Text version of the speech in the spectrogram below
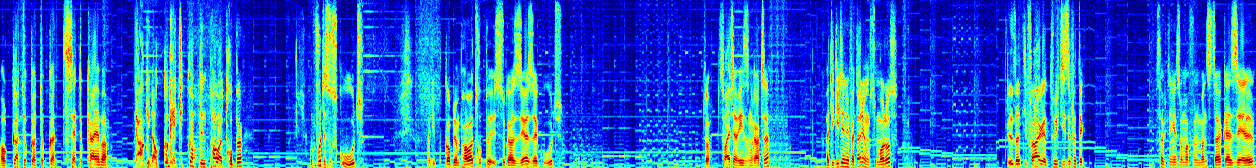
Oh Gott, oh Gott, oh Gott. Seto Kaiba. Ja, genau. Die Goblin Power Truppe. Obwohl, das ist gut. Die Goblin Power Truppe ist sogar sehr, sehr gut. So, zweite Riesenratte. Weil die geht in den Verteidigungsmodus ist halt die Frage, tue ich diese verdeckt... Was habe ich denn jetzt nochmal von Monster? Gazelle.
